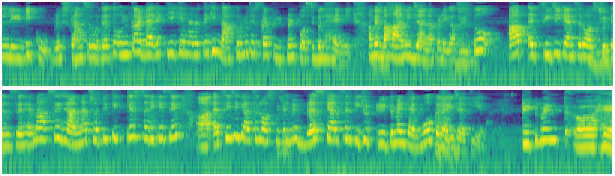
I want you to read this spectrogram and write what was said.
लेडी को ब्रेस्ट कैंसर होता है तो उनका डायरेक्ट ये कहना रहता है कि नागपुर में तो इसका ट्रीटमेंट पॉसिबल है नहीं। हमें बाहर ही जाना पड़ेगा। तो आप एच कैंसर हॉस्पिटल से है। मैं आपसे जानना चाहती हूँ कि किस तरीके से एच कैंसर हॉस्पिटल में ब्रेस्ट कैंसर की जो ट्रीटमेंट है वो कराई जाती है? ट्रीटमेंट है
